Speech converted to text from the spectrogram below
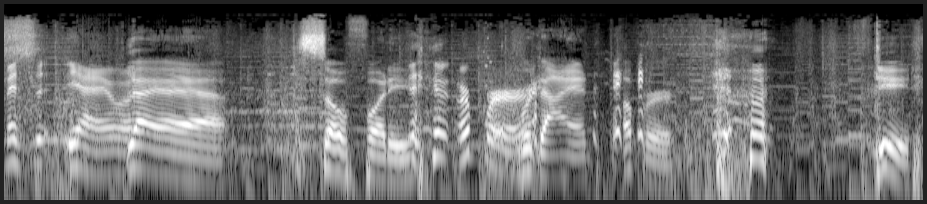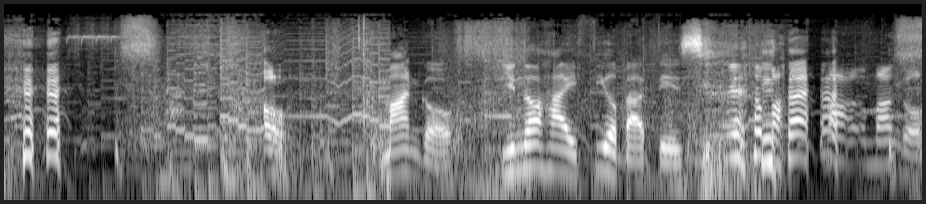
Miss. Yeah, Yeah, yeah, yeah. So funny. upper. We're dying. Upper. Dude. oh. Mango. You know how I feel about this. Mo- Mango.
